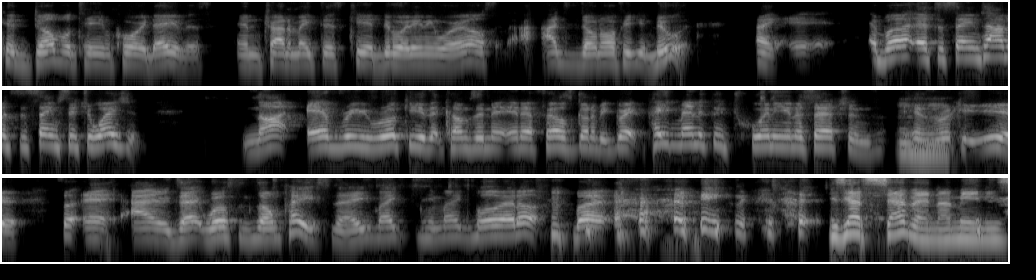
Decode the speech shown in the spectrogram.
could double team Corey Davis and try to make this kid do it anywhere else. I just don't know if he can do it. Like, eh, eh, but at the same time, it's the same situation not every rookie that comes in the NFL is going to be great. Peyton Manning threw 20 interceptions mm-hmm. his rookie year. So and I Zach Wilson's on pace. Now he might he might blow that up. But I mean he's got seven. I mean he's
